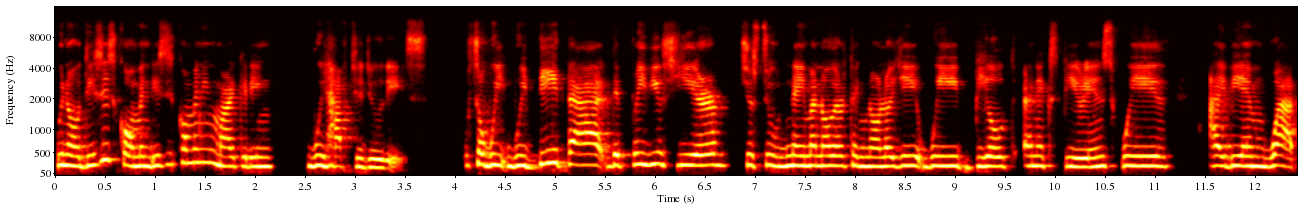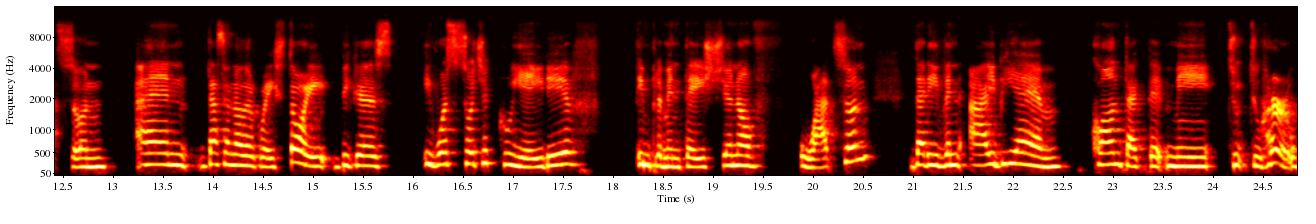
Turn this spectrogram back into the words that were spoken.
we know this is coming this is coming in marketing. We have to do this so we we did that the previous year just to name another technology we built an experience with IBM Watson and that's another great story because it was such a creative implementation of Watson that even IBM contacted me to, to her.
